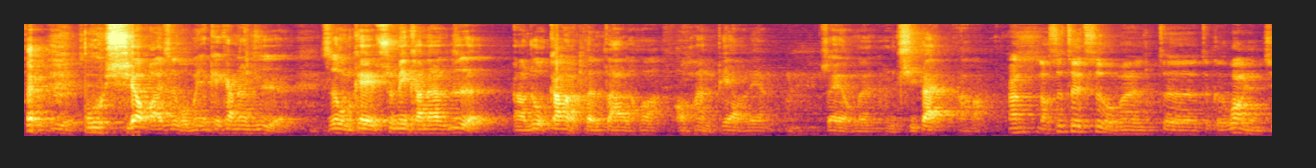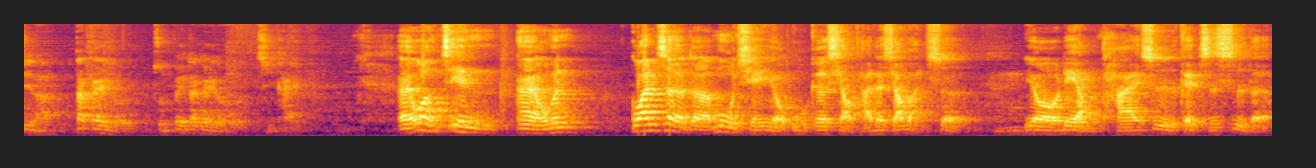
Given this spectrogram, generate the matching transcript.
不需要怀疑，我们也可以看到日人，只是我们可以顺便看到日人啊。如果刚好喷发的话，哦，很漂亮，所以我们很期待啊。啊，老师，这次我们的这个望远镜啊，大概有准备大概有几台？呃，望镜，呃，我们观测的目前有五个小台的小反射，有两台是可以直视的，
